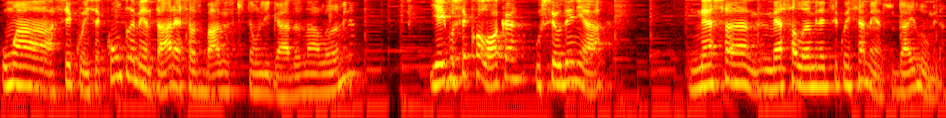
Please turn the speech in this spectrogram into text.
uma sequência complementar a essas bases que estão ligadas na lâmina, e aí você coloca o seu DNA nessa, nessa lâmina de sequenciamento da Illumina.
